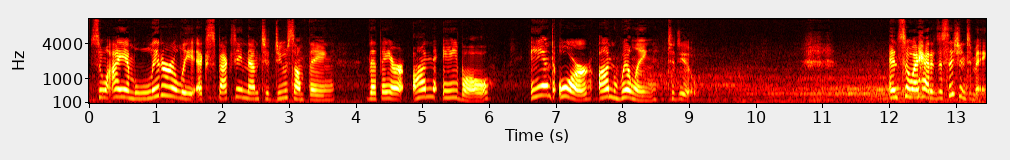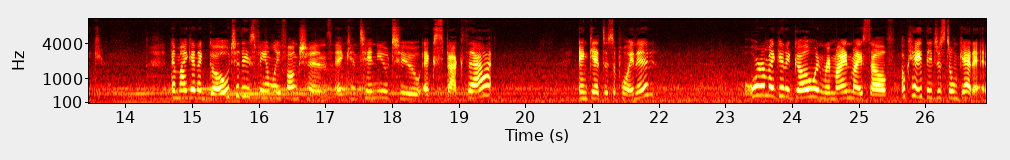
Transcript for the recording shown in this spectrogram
So I am literally expecting them to do something that they are unable and or unwilling to do. And so I had a decision to make am I going to go to these family functions and continue to expect that and get disappointed? Or am I going to go and remind myself, okay, they just don't get it?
